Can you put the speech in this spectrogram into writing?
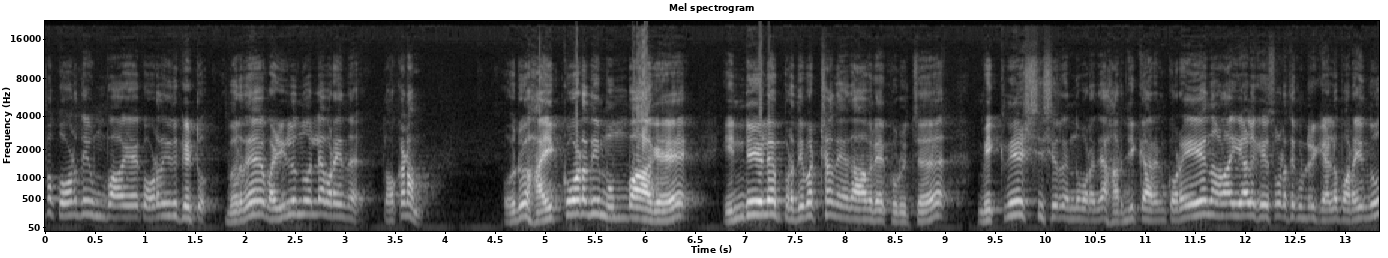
അപ്പോൾ കോടതി മുമ്പാകെ കോടതി ഇത് കേട്ടു. വെറുതെ വഴിയിലൊന്നുമല്ല പറയുന്നത്. നോക്കണം. ഒരു ഹൈക്കോടതി മുമ്പാകെ ഇന്ത്യയിലെ പ്രതിപക്ഷ നേതാവിനെ കുറിച്ച് വിഘ്നേഷ് ശിശിർ എന്ന് പറഞ്ഞ ഹർജിക്കാരൻ കുറേ നാളായി ഇയാൾ കേസ് നടത്തിക്കൊണ്ടിരിക്കുക അയാൾ പറയുന്നു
